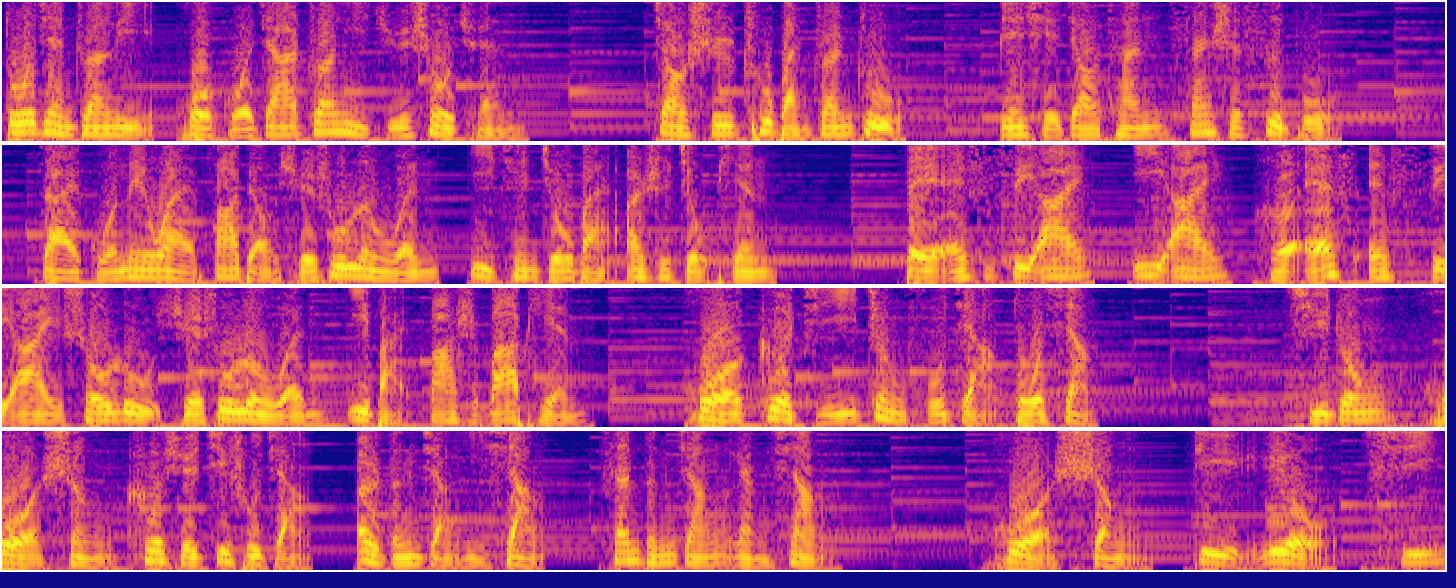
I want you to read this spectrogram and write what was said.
多件专利获国家专利局授权，教师出版专著，编写教参三十四部。在国内外发表学术论文一千九百二十九篇，被 SCI、EI 和 SSCI 收录学术论文一百八十八篇，获各级政府奖多项，其中获省科学技术奖二等奖一项，三等奖两项，获省第六、七、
